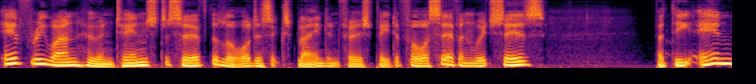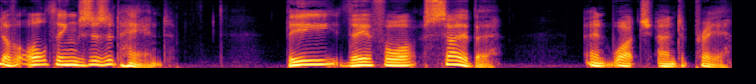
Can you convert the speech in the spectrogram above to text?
everyone who intends to serve the Lord, as explained in 1 Peter 4 7, which says, But the end of all things is at hand. Be therefore sober and watch unto prayer.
